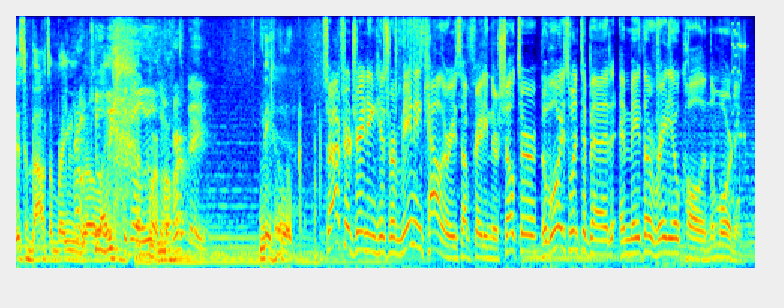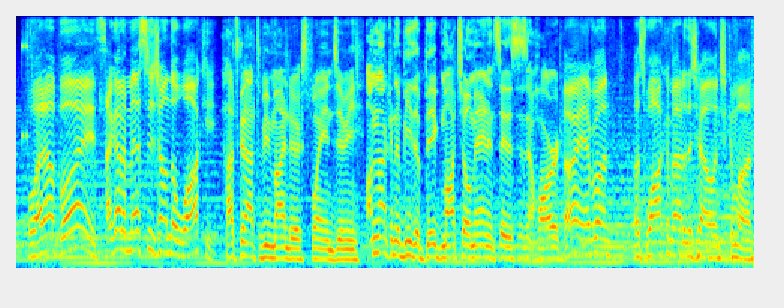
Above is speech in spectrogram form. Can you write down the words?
It's about to break me, Bro, bro. two like- weeks ago, it was my birthday. Big hope. So after draining his remaining calories upgrading their shelter, the boys went to bed and made the radio call in the morning. What up, boys? I got a message on the walkie. That's gonna have to be mine to explain, Jimmy. I'm not gonna be the big macho man and say this isn't hard. All right, everyone, let's walk him out of the challenge. Come on.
